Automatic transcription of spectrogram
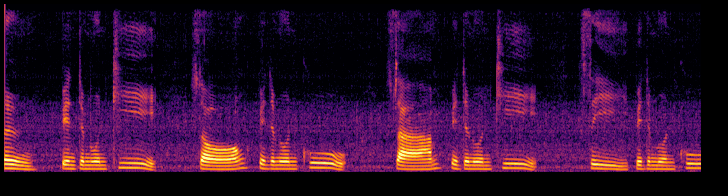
1 เป็นจำนวนคี่ 2 เป็นจำนวนคู่ 3 เป็นจำนวนคี่ 4 เป็นจำนวนคู่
